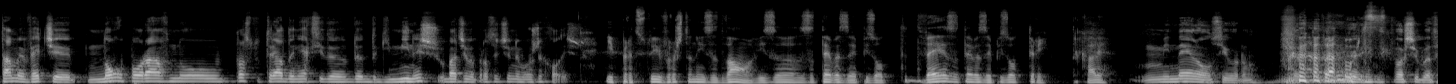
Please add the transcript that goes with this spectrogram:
там е вече много по-равно, просто трябва да някакси да, да, да ги минеш, обаче въпросът е, че не можеш да ходиш. И предстои връщане и за двама ви, за, за тебе за епизод 2, за тебе за епизод 3. Така ли? Ми не е много сигурно. Дали Какво ще бъде?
